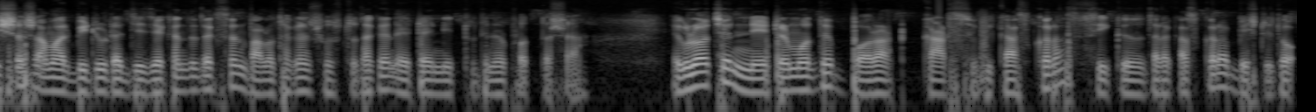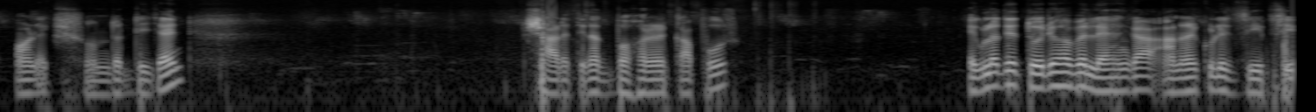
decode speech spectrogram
বিশ্বাস আমার ভিডিওটা যে যেখান থেকে দেখছেন, ভালো থাকেন, সুস্থ থাকেন, এটাই নিত্যদিনের প্রত্যাশা। এগুলো হচ্ছে নেটের মধ্যে বরাট কারসিপি কাজ করা সিকুয়েন্স দ্বারা কাজ করা, বেষ্টিত অনেক সুন্দর ডিজাইন সাড়ে তিন হাত বহরের কাপড় এগুলো দিয়ে তৈরি হবে lehenga, anarkali, gypsy,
